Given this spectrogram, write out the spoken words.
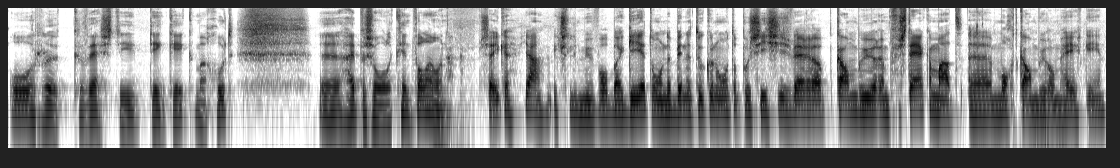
oren kwestie, denk ik. Maar goed, eh, hij persoonlijk kent wel aan. Zeker, ja. Ik sluit me wel bij Geert om. Er binnen natuurlijk een aantal posities op Cambuur en versterken mat eh, mocht Cambuur omheen gaan.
